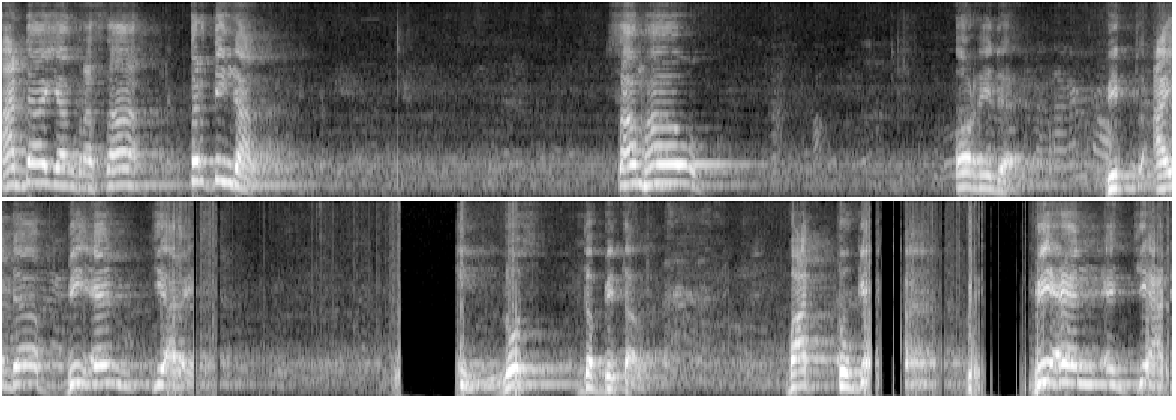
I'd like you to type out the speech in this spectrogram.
Ada yang rasa tertinggal. Somehow or either, either BN GRS lost the battle. But together, BN and GRS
